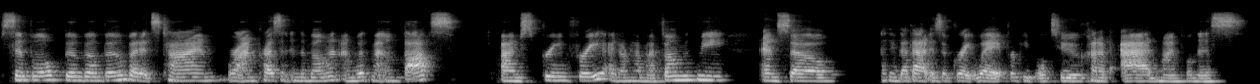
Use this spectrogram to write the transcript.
simple, boom, boom, boom, but it's time where I'm present in the moment. I'm with my own thoughts. I'm screen free. I don't have my phone with me. And so I think that that is a great way for people to kind of add mindfulness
